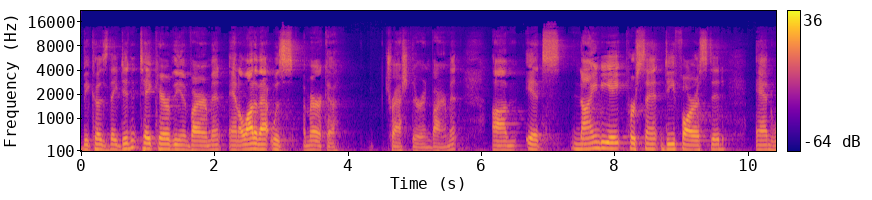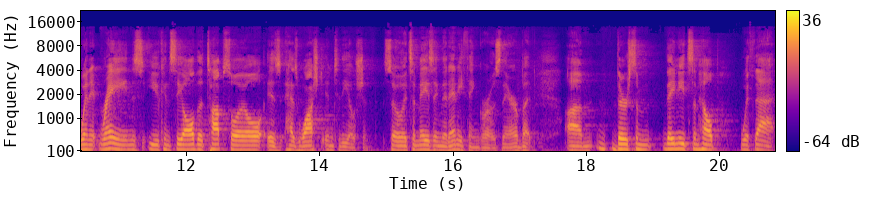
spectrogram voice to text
because they didn't take care of the environment, and a lot of that was America trashed their environment. Um, it's 98% deforested, and when it rains, you can see all the topsoil is, has washed into the ocean. So it's amazing that anything grows there, but um, there's some, they need some help with that.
